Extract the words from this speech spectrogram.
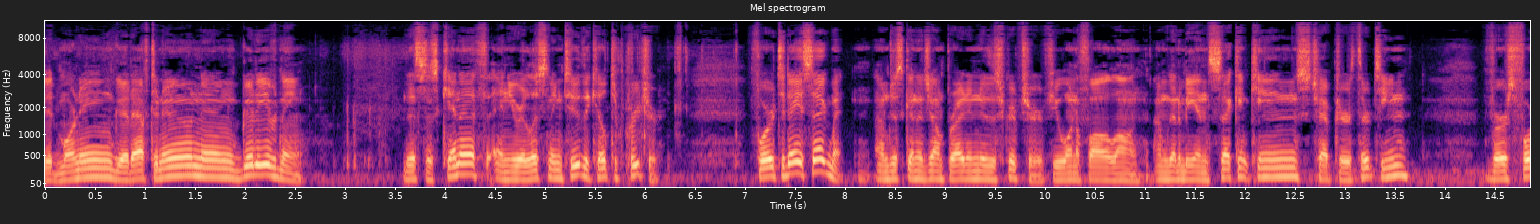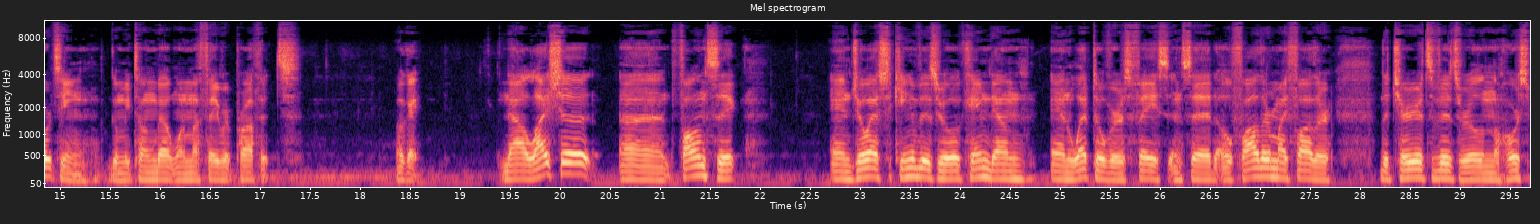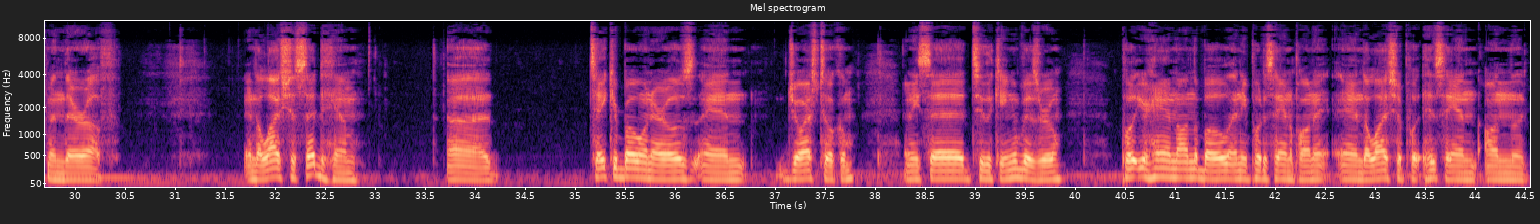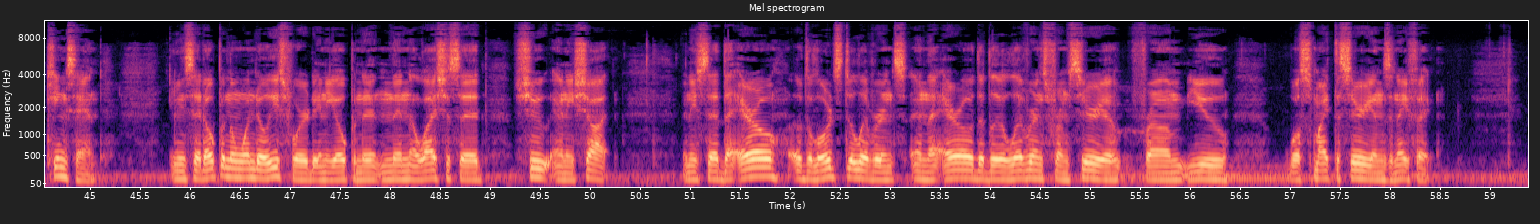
Good morning, good afternoon, and good evening. This is Kenneth, and you are listening to The Kilted Preacher. For today's segment, I'm just going to jump right into the scripture if you want to follow along. I'm going to be in 2 Kings chapter 13, verse 14. I'm going to be talking about one of my favorite prophets. Okay. Now Elisha uh, fallen sick, and Joash the king of Israel came down and wept over his face and said, O father, my father, the chariots of Israel and the horsemen thereof. And Elisha said to him, uh, Take your bow and arrows. And Joash took them. And he said to the king of Israel, Put your hand on the bow. And he put his hand upon it. And Elisha put his hand on the king's hand. And he said, Open the window eastward. And he opened it. And then Elisha said, Shoot. And he shot. And he said, The arrow of the Lord's deliverance and the arrow of the deliverance from Syria from you will smite the Syrians in Aphek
